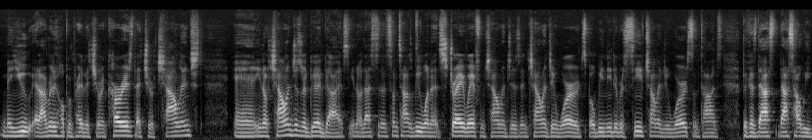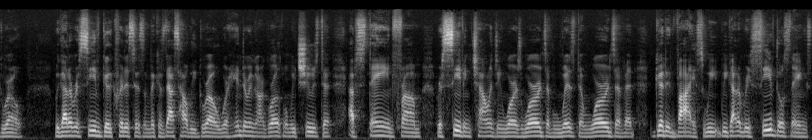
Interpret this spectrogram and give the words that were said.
may you, and I really hope and pray that you're encouraged, that you're challenged. And, you know, challenges are good, guys. You know, that's sometimes we want to stray away from challenges and challenging words, but we need to receive challenging words sometimes because that's, that's how we grow. We got to receive good criticism because that's how we grow. We're hindering our growth when we choose to abstain from receiving challenging words, words of wisdom, words of good advice. We, we got to receive those things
